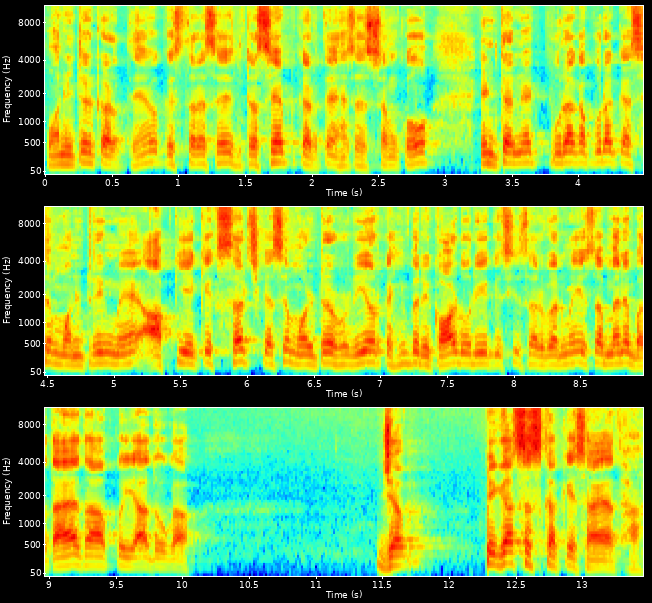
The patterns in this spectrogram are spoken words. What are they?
मॉनिटर करते हैं और किस तरह से इंटरसेप्ट करते हैं सिस्टम को। इंटरनेट पूरा का पूरा कैसे मॉनिटरिंग में, आपकी एक एक सर्च कैसे मॉनिटर हो रही है और कहीं पे रिकॉर्ड हो रही है किसी सर्वर में, ये सब मैंने बताया था, आपको याद होगा। जब पेगासस का केस आया था,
